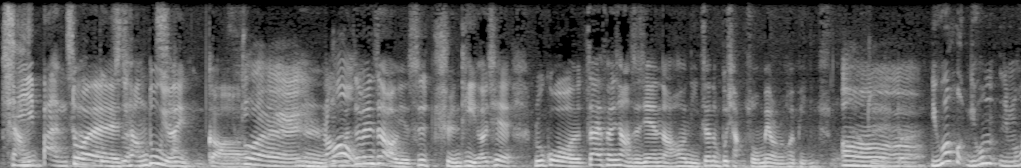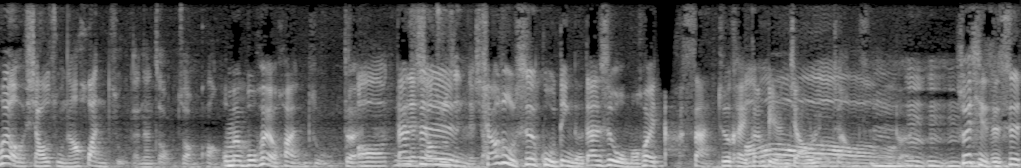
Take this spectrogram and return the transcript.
羁绊对强度有点高，对。然后我们这边至少也是群体，而且如果在分享时间，然后你真的不想说，没有人会逼你说。嗯，对对。你会你会你们会有小组然后换组的那种状况？我们不会有换组，对。哦，但是小组是你的小组是固定的，但是我们会打散，就是可以跟别人交流这样子。对，嗯嗯。嗯嗯，所以其实是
